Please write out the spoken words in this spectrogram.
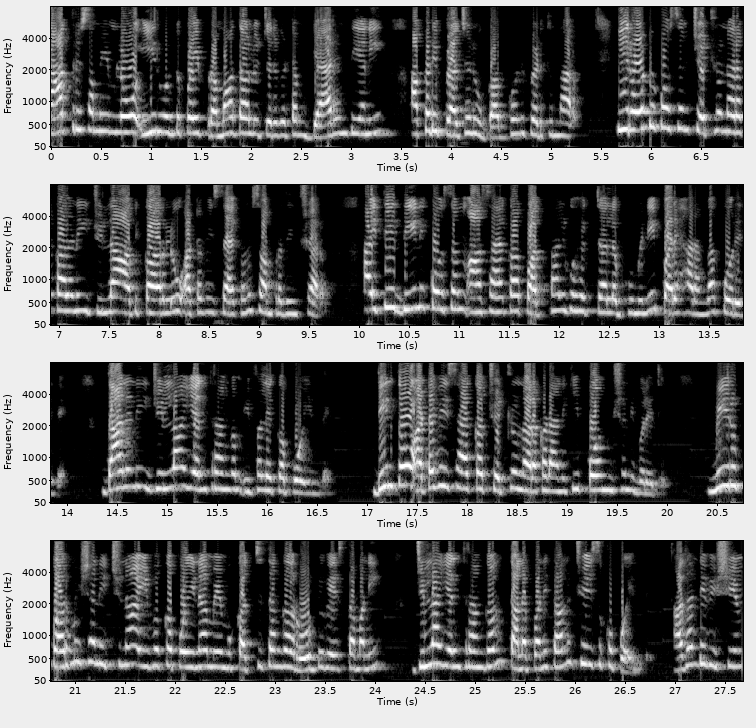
రాత్రి సమయంలో ఈ రోడ్డుపై ప్రమాదాలు జరగటం గ్యారంటీ అని అక్కడి ప్రజలు గగ్గోలు పెడుతున్నారు. ఈ రోడ్డు కోసం చెట్లు నరకాలని జిల్లా అధికారులు అటవీ శాఖను సంప్రదించారు. అయితే దీనికోసం ఆ శాఖ పద్నాలుగు హెక్టార్ల భూమిని పరిహారంగా కోరింది. దానిని జిల్లా యంత్రాంగం ఇవ్వలేకపోయింది. దీంతో అటవీ శాఖ చెట్లు నరకడానికి పర్మిషన్ ఇవ్వలేదు. మీరు పర్మిషన్ ఇచ్చినా ఇవ్వకపోయినా మేము ఖచ్చితంగా రోడ్డు వేస్తామని జిల్లా యంత్రాంగం తన పని తాను చేసుకుపోయింది. అదంటి విషయం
